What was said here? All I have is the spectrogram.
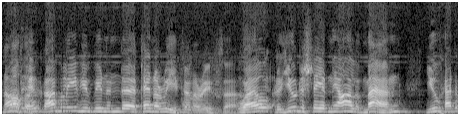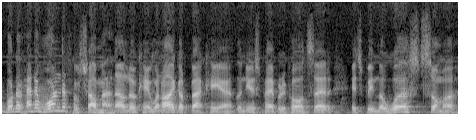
Now. I believe you've been in uh, Tenerife. Tenerife, sir. Well, if you'd have stayed in the Isle of Man, you had would have had a wonderful summer. Now look here, when I got back here, the newspaper report said it's been the worst summer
